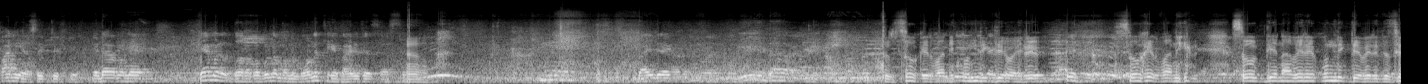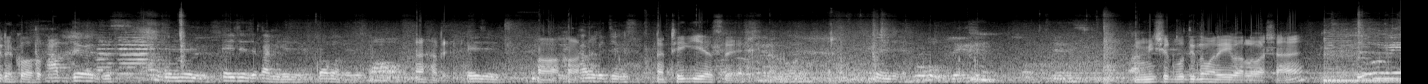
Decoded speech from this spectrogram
পানি আছে একটু একটু এটা মানে ক্যামেরা ধরা পাবো না মানে মনে থেকে বাইরে আসতে আসতে হ্যাঁ। তোর চোখের পানি কোন দিক দিয়ে বাইরে? চোখের পানি চোখ দিয়ে না বেরিয়ে কোন দিক দিয়ে বেরিয়েছে সেটা কহ হাত দিয়ে বাইরেছে। এই যে- যে যে পানি এই যে কম এই যে হ্যাঁ হ্যাঁ ঠিকই আছে। মিশুর প্রতি তোমার এই ভালোবাসা হ্যাঁ? তুমি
